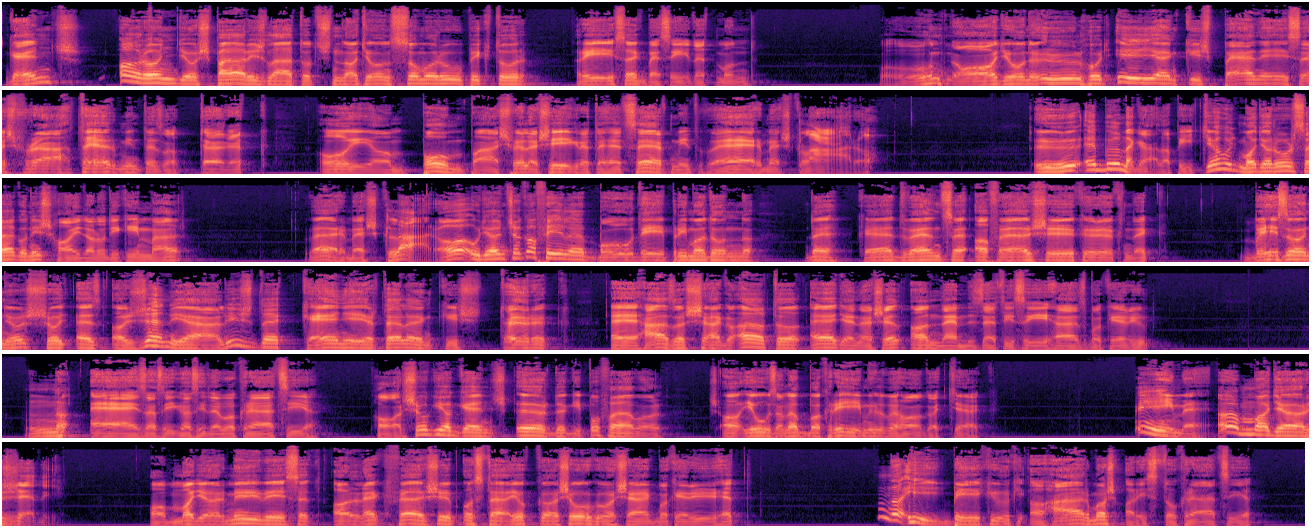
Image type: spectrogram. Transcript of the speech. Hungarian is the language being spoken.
Gencs, a Párizs látott, s nagyon szomorú Piktor, részeg beszédet mond. Ó, nagyon örül, hogy ilyen kis penészes fráter, mint ez a török. Olyan pompás feleségre tehet szert, mint Vermes Klára. Ő ebből megállapítja, hogy Magyarországon is hajnalodik immár. Vermes Klára ugyancsak a féle bódé primadonna, de kedvence a felső köröknek. Bizonyos, hogy ez a zseniális, de kenyértelen kis török e házassága által egyenesen a Nemzeti Színházba kerül. Na ez az igazi demokrácia. Harsogja Gencs ördögi pofával, s a józanabbak rémülve hallgatják. Íme, a magyar zseni. A magyar művészet a legfelsőbb osztályokkal sógorságba kerülhet. Na így békül ki a hármas arisztokrácia.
